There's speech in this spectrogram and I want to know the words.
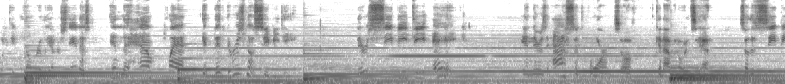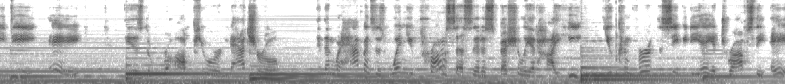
What people don't really understand is in the hemp plant, it, there is no CBD. There's CBDA, and there's acid forms of cannabinoids. And so the CBDA is the raw, pure, natural. And then what happens is when you process it, especially at high heat, you convert the CBDA, it drops the A,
